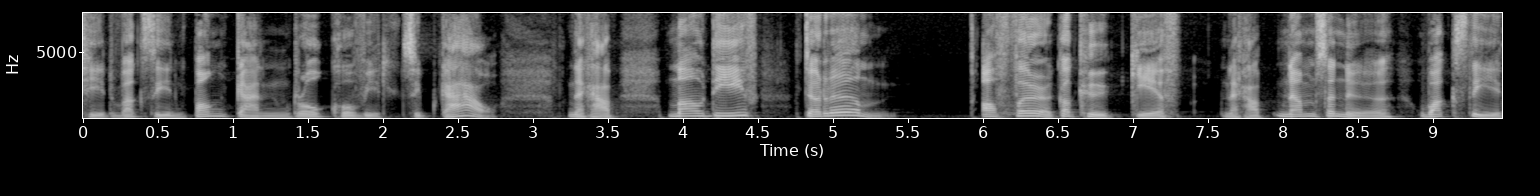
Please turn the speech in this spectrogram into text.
ฉีดวัคซีนป้องกันโรคโควิด -19 นะครับ Maldives จะเริ่ม offer ก็คือ give นะครับนำเสนอวัคซีน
